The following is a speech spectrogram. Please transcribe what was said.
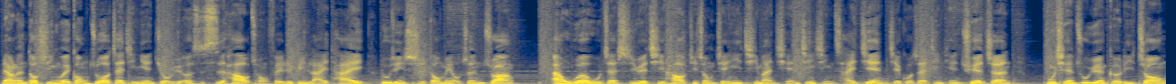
两人都是因为工作，在今年九月二十四号从菲律宾来台，入境时都没有症状。案五二五在十月七号集中检疫期满前进行裁剪，结果在今天确诊，目前住院隔离中。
